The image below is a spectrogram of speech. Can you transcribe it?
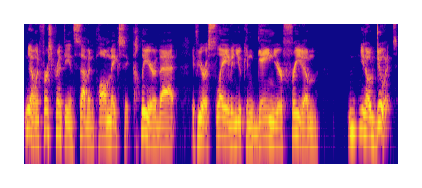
you know, in First Corinthians 7, Paul makes it clear that if you're a slave and you can gain your freedom, you know, do it.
